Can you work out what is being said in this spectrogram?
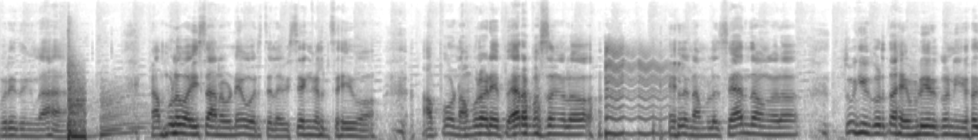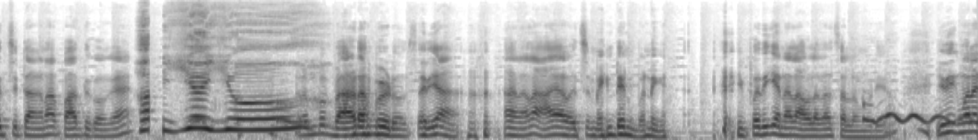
புரியுதுங்களா? நம்மளும் வயசான உடனே ஒரு சில விஷயங்கள் செய்வோம். அப்போது நம்மளுடைய பேர பசங்களோ இல்லை நம்மளை சேர்ந்தவங்களோ தூக்கி கொடுத்தா எப்படி இருக்கும்னு யோசிச்சுட்டாங்கன்னா பார்த்துக்கோங்க. ரொம்ப பேடாக போயிடும் சரியா? அதனால் ஆயா வச்சு மெயின்டைன் பண்ணுங்க. இப்போதைக்கு என்னால் அவ்வளோதான் சொல்ல முடியும். இதுக்கு மேலே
